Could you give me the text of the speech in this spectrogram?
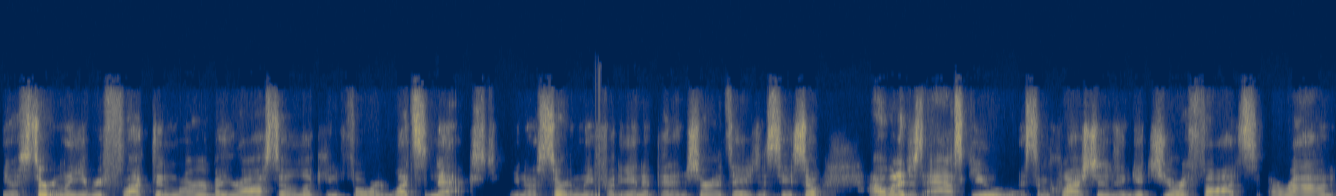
you know certainly you reflect and learn but you're also looking forward. What's next? You know certainly for the independent insurance agency. So i want to just ask you some questions and get your thoughts around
